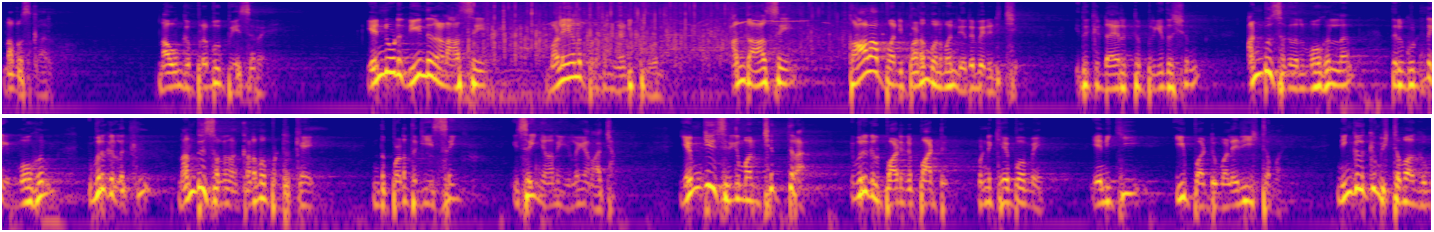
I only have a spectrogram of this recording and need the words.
நமஸ்காரம் நான் உங்க பிரபு பேசுறேன் என்னோட நீண்ட நாள் ஆசை மலையாள படத்தில் நடிக்கணும் அந்த ஆசை காலாப்பாணி படம் மூலமாக நிறைவேறிடுச்சு இதுக்கு டைரக்டர் பிரியதர்ஷன் அன்பு சகோதரன் மோகன்லால் திரு குட்னை மோகன் இவர்களுக்கு நன்றி சொல்ல நான் கடமைப்பட்டிருக்கேன் இந்த படத்துக்கு இசை இசை ஞானி இளையராஜா எம்ஜி ശ്രീകുമാർ ചിത്ര ഇവർക്ക് പാടിന പാട്ട് ഒന്ന് കേൾപ്പോമേ എനിക്ക് ഈ പാട്ട് വളരെ ഇഷ്ടമായി നിങ്ങൾക്കും ഇഷ്ടമാകും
